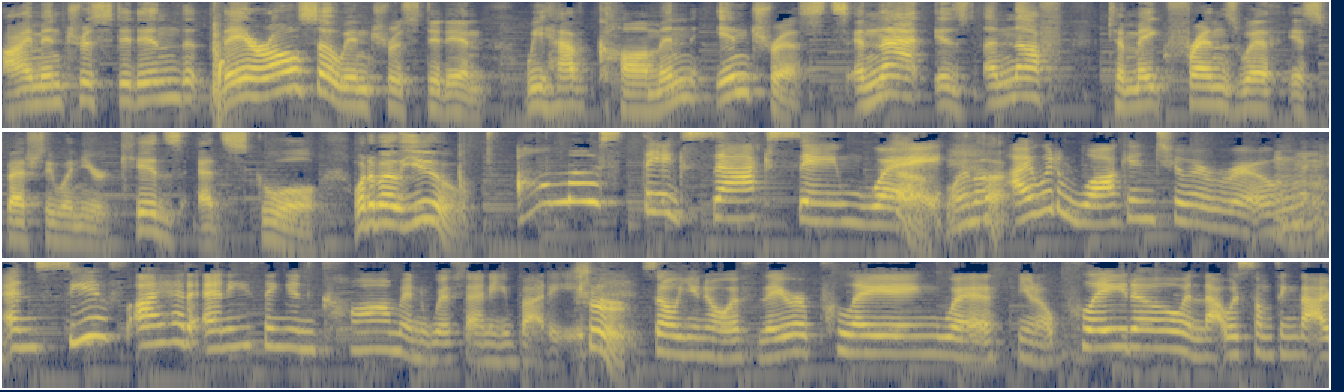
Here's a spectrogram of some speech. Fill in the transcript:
I'm interested in that they are also interested in. We have common interests, and that is enough to make friends with, especially when you're kids at school. What about you? almost the exact same way. Yeah, why not? I would walk into a room mm -hmm. and see if I had anything in common with anybody. Sure. So, you know, if they were playing with, you know, Play Doh and that was something that I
